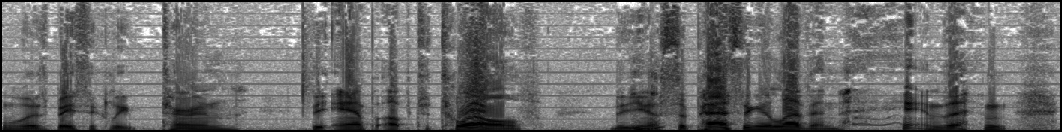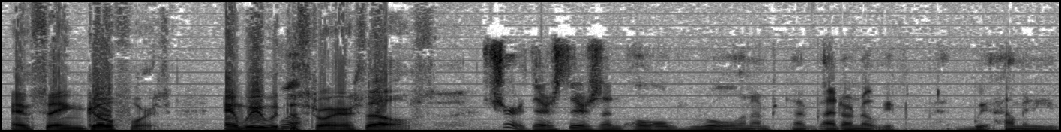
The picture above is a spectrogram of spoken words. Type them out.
was basically turn the amp up to 12, the, you know, Mhm. surpassing 11, and then and saying go for it, and we would Well- destroy ourselves. Sure. There's there's an old rule, and I'm I- I don't know if how many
